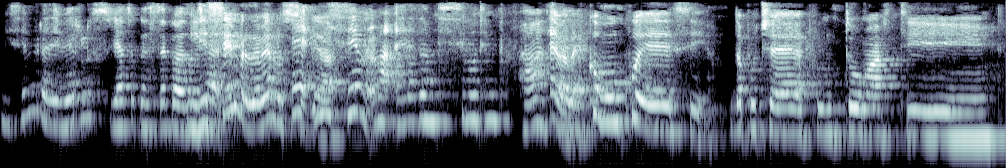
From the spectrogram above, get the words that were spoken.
Mi sembra di averlo studiato questa cosa. Mi cioè- sembra di averlo Eh, mi studiato. sembra, ma era tantissimo tempo fa. Eh cioè. vabbè, comunque sì. Dopo c'è appunto Marti,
